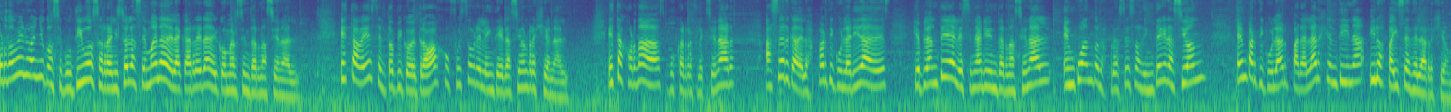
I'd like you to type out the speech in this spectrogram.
Por noveno año consecutivo se realizó la Semana de la Carrera del Comercio Internacional. Esta vez el tópico de trabajo fue sobre la integración regional. Estas jornadas buscan reflexionar acerca de las particularidades que plantea el escenario internacional en cuanto a los procesos de integración, en particular para la Argentina y los países de la región.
